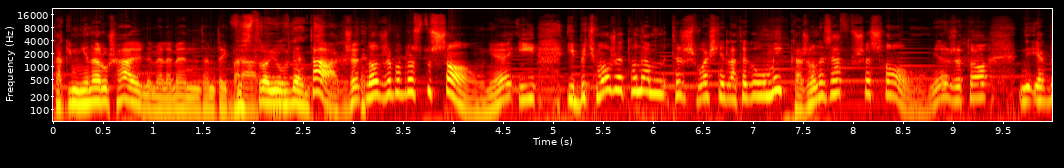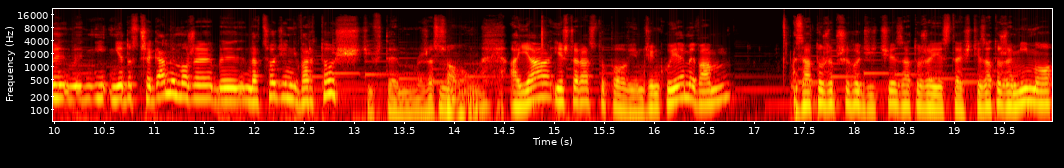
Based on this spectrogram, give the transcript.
takim nienaruszalnym elementem tej parafii. Wystroju wnętrza. Tak, że, no, że po prostu są, nie? I, I być może to nam też właśnie dlatego umyka, że one zawsze są, nie? Że to jakby nie dostrzegamy może y, na co dzień wartości w tym, że są. A ja jeszcze raz to powiem. Dziękujemy Wam za to, że przychodzicie, za to, że jesteście, za to, że mimo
